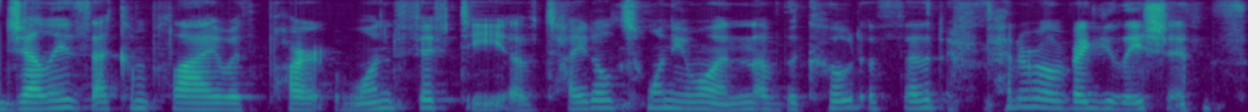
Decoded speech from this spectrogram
jellies that comply with Part 150 of Title 21 of the Code of Fed- Federal Regulations.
